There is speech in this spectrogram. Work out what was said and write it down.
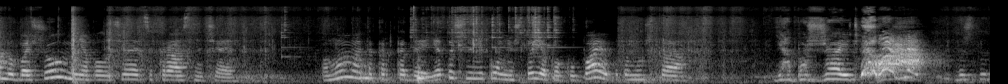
Самый большой у меня получается красный чай. По-моему, это каркаде. Я точно не помню, что я покупаю, потому что я обожаю чай. А! Да что...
